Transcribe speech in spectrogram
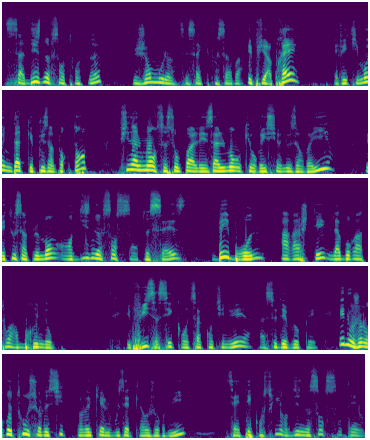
Ça, 1939. Jean Moulin, c'est ça qu'il faut savoir. Et puis après, effectivement, une date qui est plus importante. Finalement, ce ne sont pas les Allemands qui ont réussi à nous envahir, mais tout simplement en 1976, B. A racheté laboratoire Bruno. Et puis, ça, ça a continué à se développer. Et nous, je le retrouve sur le site dans lequel vous êtes là aujourd'hui. Ça a été construit en 1961.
